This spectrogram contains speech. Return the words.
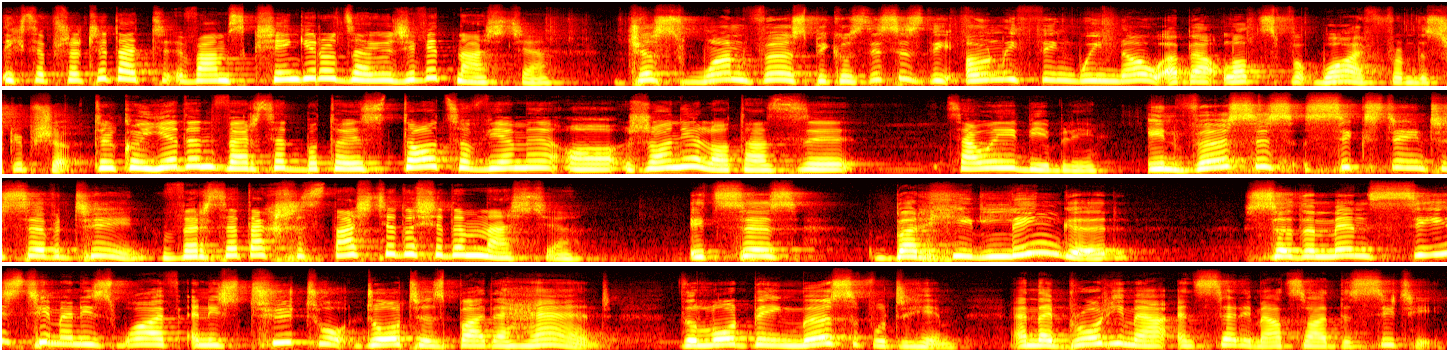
I chcę przeczytać wam z Księgi Rodzaju 19. Just one verse, because this is the only thing we know about Lot's wife from the scripture. Tylko jeden werset, bo to jest to, co wiemy o żonie Lota z całej Biblii. In verses 16 to 17, W wersetach 16 do 17 it says, But he lingered, so the men seized him and his wife and his two daughters by the hand, the Lord being merciful to him, and they brought him out and set him outside the city.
